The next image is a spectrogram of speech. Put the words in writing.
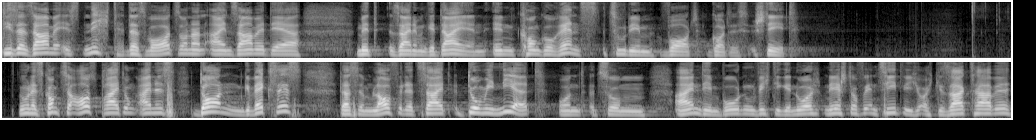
Dieser Same ist nicht das Wort, sondern ein Same, der mit seinem Gedeihen in Konkurrenz zu dem Wort Gottes steht. Nun, es kommt zur Ausbreitung eines Dornengewächses, das im Laufe der Zeit dominiert und zum einen dem Boden wichtige Nährstoffe entzieht, wie ich euch gesagt habe,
